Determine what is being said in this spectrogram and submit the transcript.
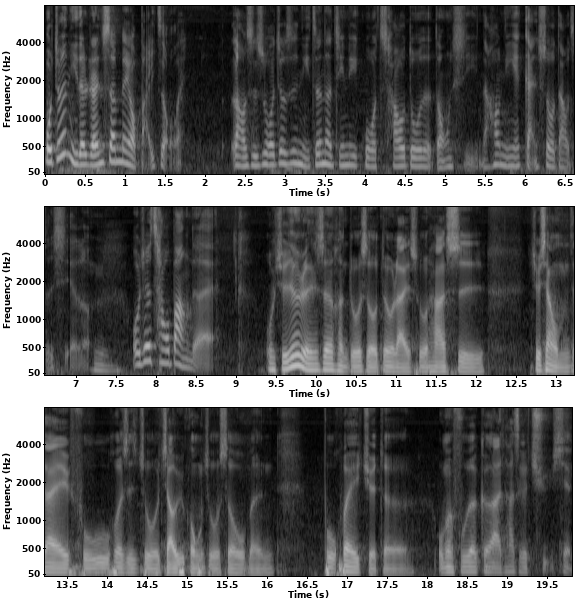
我觉得你的人生没有白走，欸，哎。老实说，就是你真的经历过超多的东西，然后你也感受到这些了。嗯，我觉得超棒的哎、欸。我觉得人生很多时候对我来说，它是就像我们在服务或是做教育工作的时候，我们不会觉得我们服务的个案它是个曲线，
